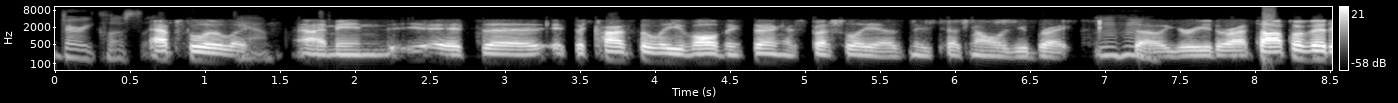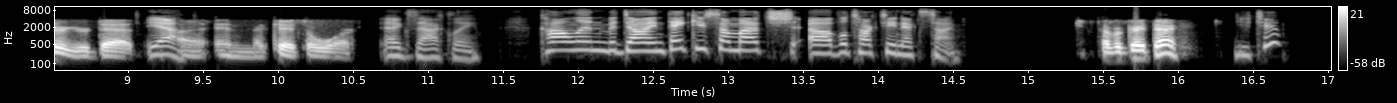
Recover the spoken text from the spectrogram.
very closely. absolutely Yeah. i mean it's a it's a constantly evolving thing especially as new technology breaks Mhm. so you're either on top of it or you're dead Yeah. uh, in the case of war Exactly. Colin Madine, thank you so much. Uh, we'll talk to you next time. have a great day You too.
